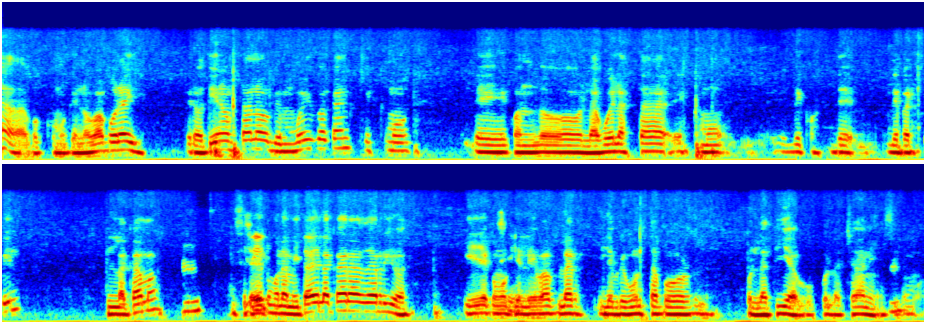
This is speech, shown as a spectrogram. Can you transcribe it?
nada, pues como que no va por ahí. Pero tiene un plano que es muy bacán, que es como eh, cuando la abuela está, es como de, de, de perfil en la cama, y se Sí. le ve como la mitad de la cara de arriba. Y ella como Sí. que le va a hablar y le pregunta por, por la tía, pues, por la Chani, así ¿Mm? como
